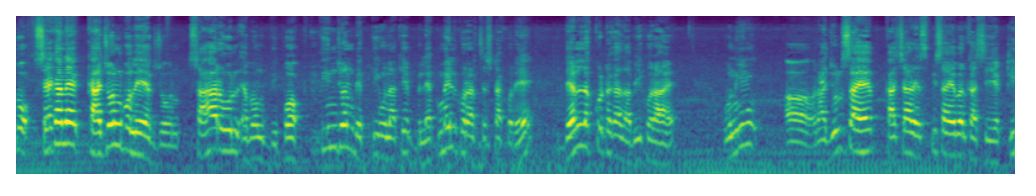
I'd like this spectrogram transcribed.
তো সেখানে কাজল বলে একজন, সাহারুল এবং দীপক তিনজন ব্যক্তি ওনাকে ব্ল্যাকমেইল করার চেষ্টা করে, দেড় লক্ষ টাকা দাবি করায়। উনি রাজুল সাহেব কাছার এসপি সাহেবের কাছে একটি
